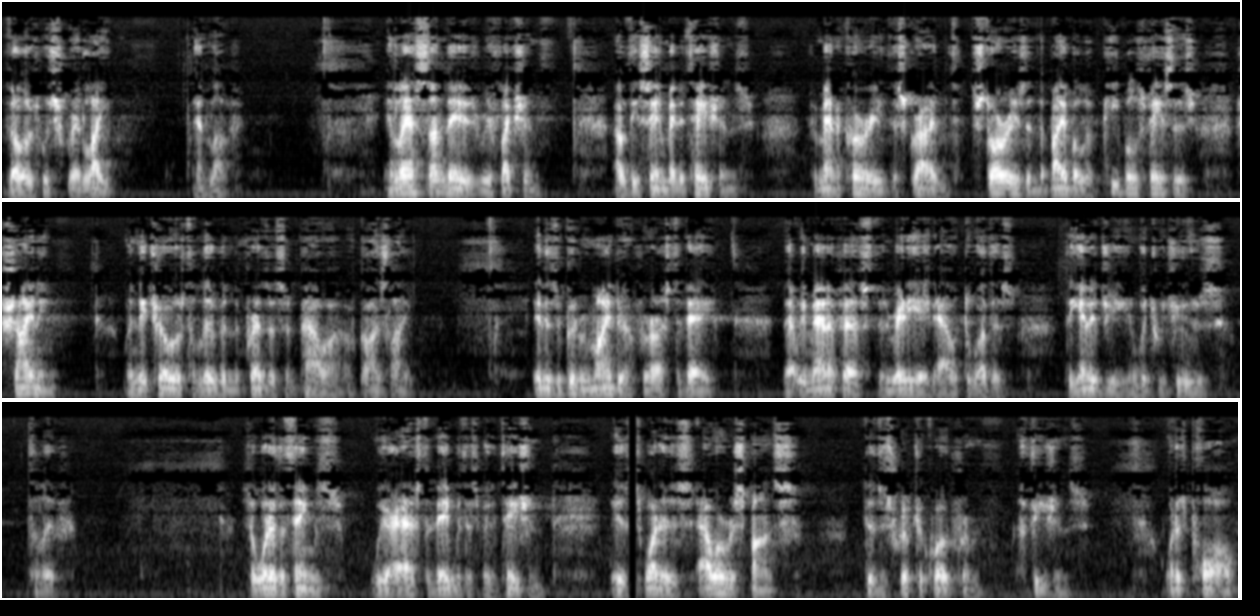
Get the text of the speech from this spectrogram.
those which spread light and love. In last Sunday's reflection, of these same meditations, Famanakuri described stories in the Bible of people's faces shining when they chose to live in the presence and power of God's light. It is a good reminder for us today that we manifest and radiate out to others the energy in which we choose to live. So what are the things we are asked today with this meditation is what is our response to the scripture quote from Ephesians? What is Paul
